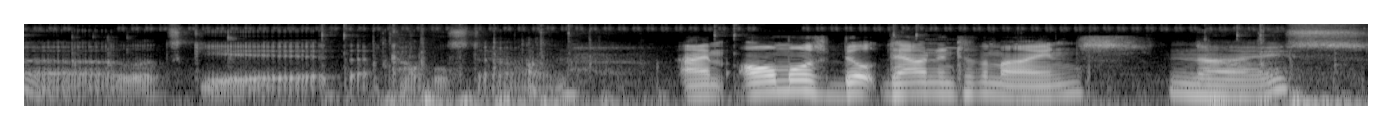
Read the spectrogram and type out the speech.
uh, let's get that cobblestone. I'm almost built down into the mines. Nice.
